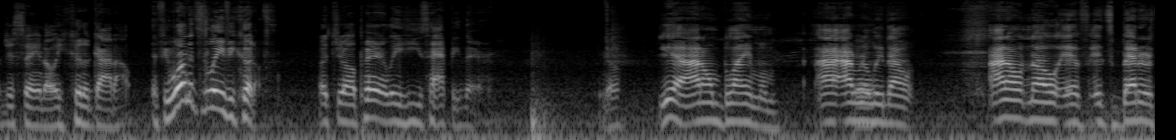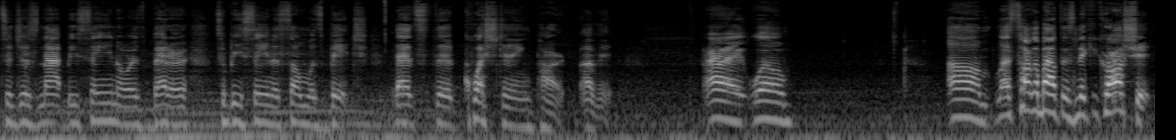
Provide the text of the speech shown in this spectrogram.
I'm just saying, though, he could have got out if he wanted to leave. He could have, but you know, apparently he's happy there. You know, Yeah, I don't blame him. I, I really don't. I don't know if it's better to just not be seen or it's better to be seen as someone's bitch. That's the questioning part of it. All right, well, um, let's talk about this Nikki Cross shit.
